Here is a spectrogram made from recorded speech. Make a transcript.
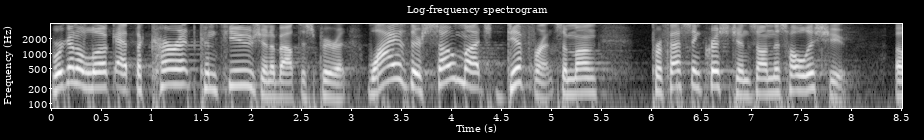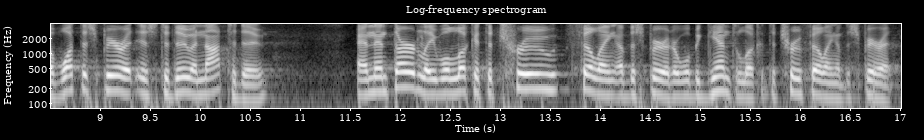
we're going to look at the current confusion about the Spirit. Why is there so much difference among professing Christians on this whole issue of what the Spirit is to do and not to do. And then, thirdly, we'll look at the true filling of the Spirit, or we'll begin to look at the true filling of the Spirit.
